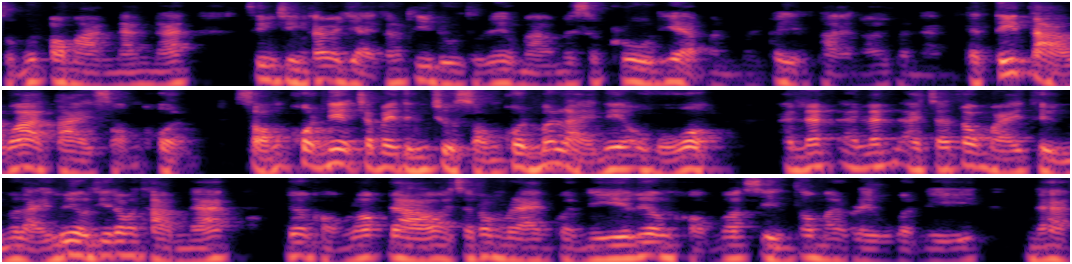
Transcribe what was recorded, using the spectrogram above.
สมมุติประมาณนั้นนะจริงๆไข้หวัดใหญ่ทั้งที่ดูตัวเลขมาเมื่อสักครู่เนี่ยมันมันก็ยังตายน้อยกว่านั้น แต่ตีตาว่าตายสองคน สองคนเนี่ยจะไปถึงจุดสองคนเมื่อไหร่เนี่ยโอ้โหอันนั้นอันนั้นอาจจะต้องหมายถึงหลายเรื่องที่ต้องทำนะ เรื่องของล็อกดาวน์อาจจะต้องแรงกว่านี้ เรื่องของวัคซีนต้องมาเร็วกว่านี้นะ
